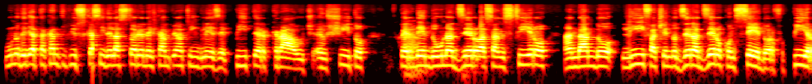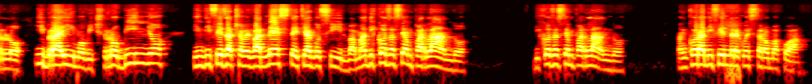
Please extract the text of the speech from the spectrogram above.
uno degli attaccanti più scassi della storia del campionato inglese. Peter Crouch è uscito perdendo 1-0 a San Siro, andando lì facendo 0-0 con Sedorf, Pirlo, Ibrahimovic, Robigno. In difesa c'aveva Nesta e Thiago Silva. Ma di cosa stiamo parlando? Di cosa stiamo parlando? Ancora a difendere questa roba qua.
